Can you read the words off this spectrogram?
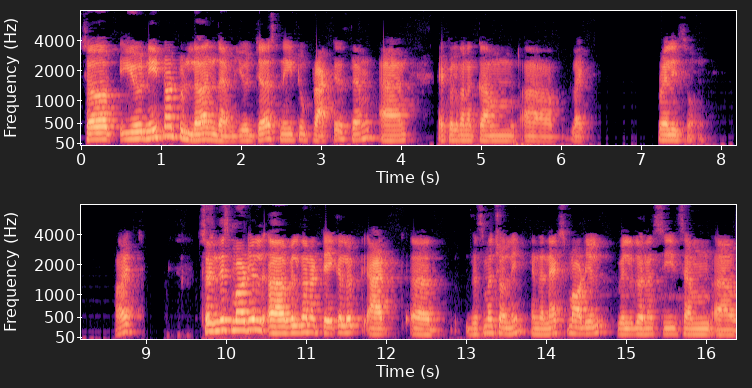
so you need not to learn them. You just need to practice them and it will gonna come uh, like really soon. All right so in this module uh, we're gonna take a look at uh, this much only. In the next module we're gonna see some uh,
